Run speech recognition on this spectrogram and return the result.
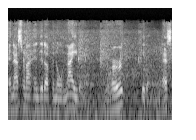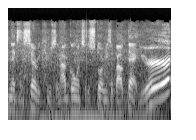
and that's when I ended up in Oneida. You heard? That's next to Syracuse, and I'll go into the stories about that. You heard?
